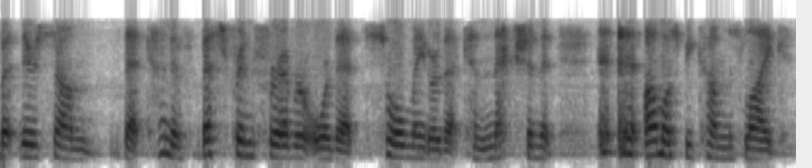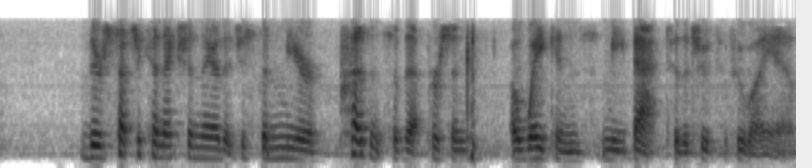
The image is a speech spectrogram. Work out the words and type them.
But there's um that kind of best friend forever or that soulmate or that connection that almost becomes like there's such a connection there that just the mere presence of that person awakens me back to the truth of who I am.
